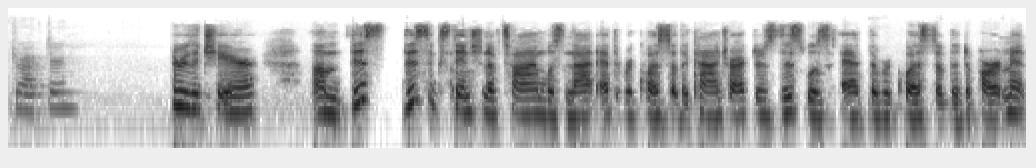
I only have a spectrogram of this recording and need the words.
Director. Through the chair, um, this this extension of time was not at the request of the contractors. This was at the request of the department,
